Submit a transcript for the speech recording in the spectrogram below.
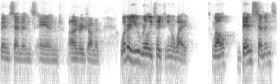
Ben Simmons and Andre Drummond. What are you really taking away? Well, Ben Simmons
